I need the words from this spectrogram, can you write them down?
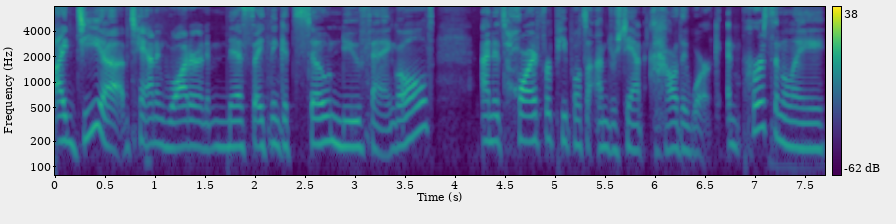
idea of tanning water and a mist, I think it's so newfangled and it's hard for people to understand how they work. And personally,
